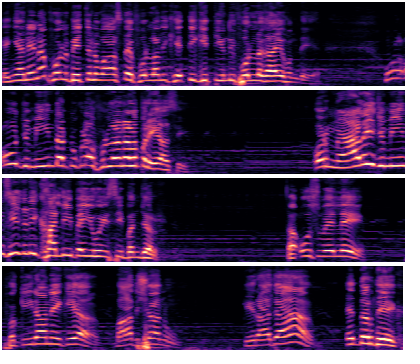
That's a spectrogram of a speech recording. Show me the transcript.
ਕਈਆਂ ਨੇ ਨਾ ਫੁੱਲ ਵੇਚਣ ਵਾਸਤੇ ਫੁੱਲਾਂ ਦੀ ਖੇਤੀ ਕੀਤੀ ਹੁੰਦੀ, ਫੁੱਲ ਲਗਾਏ ਹੁੰਦੇ ਆ। ਹੁਣ ਉਹ ਜ਼ਮੀਨ ਦਾ ਟੁਕੜਾ ਫੁੱਲਾਂ ਨਾਲ ਭਰਿਆ ਸੀ। ਔਰ ਨਾਲ ਹੀ ਜ਼ਮੀਨ ਸੀ ਜਿਹੜੀ ਖਾਲੀ ਪਈ ਹੋਈ ਸੀ ਬੰਜਰ। ਤਾਂ ਉਸ ਵੇਲੇ ਫਕੀਰਾਂ ਨੇ ਕਿਹਾ, ਬਾਦਸ਼ਾਹ ਨੂੰ ਕਿ ਰਾਜਾ, ਇੱਧਰ ਦੇਖ।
